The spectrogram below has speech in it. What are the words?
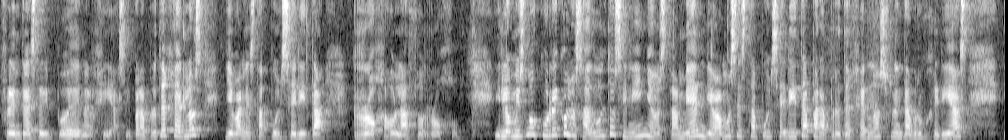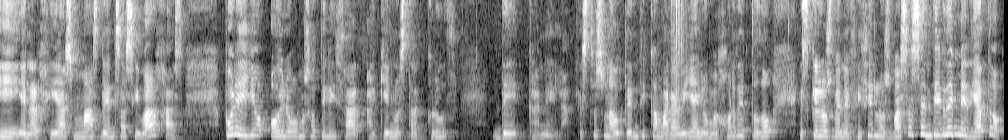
frente a este tipo de energías. Y para protegerlos llevan esta pulserita roja o lazo rojo. Y lo mismo ocurre con los adultos y niños. También llevamos esta pulserita para protegernos frente a brujerías y energías más densas y bajas. Por ello, hoy lo vamos a utilizar aquí en nuestra cruz de canela. Esto es una auténtica maravilla y lo mejor de todo es que los beneficios los vas a sentir de inmediato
